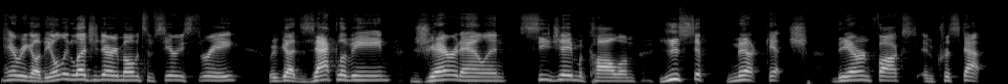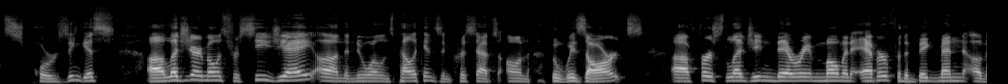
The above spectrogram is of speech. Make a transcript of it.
here we go. The only legendary moments of Series Three. We've got Zach LaVine, Jarrett Allen, CJ McCollum, Yusuf Nurkic, De'Aaron Fox, and Kristaps Porzingis. Uh, legendary moments for CJ on the New Orleans Pelicans and Kristaps on the Wizards. Uh, first legendary moment ever for the big men of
